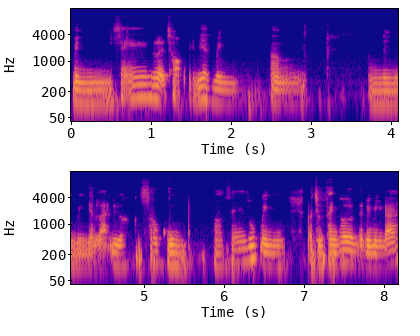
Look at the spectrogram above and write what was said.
mình sẽ lựa chọn cái việc mình, ừm, mình mình mình nhận lại được sau cùng, nó sẽ giúp mình, trưởng thành hơn tại vì mình đã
